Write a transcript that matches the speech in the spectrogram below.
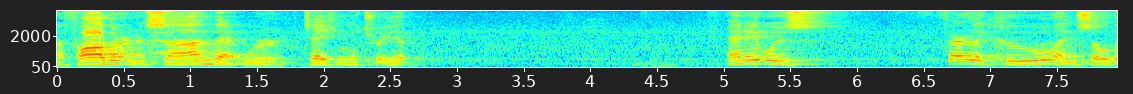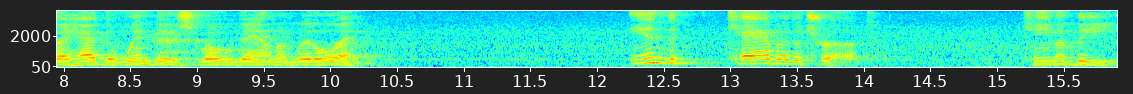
a father and a son that were taking a trip. And it was fairly cool, and so they had the windows rolled down a little. And in the cab of the truck came a bee,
